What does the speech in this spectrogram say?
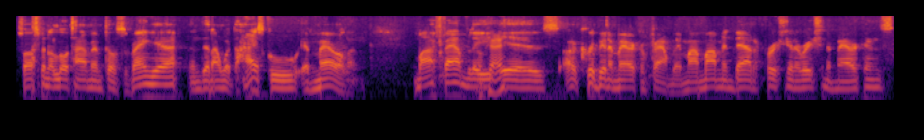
So I spent a little time in Pennsylvania, and then I went to high school in Maryland. My family Okay. is a Caribbean American family. My mom and dad are first generation Americans.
